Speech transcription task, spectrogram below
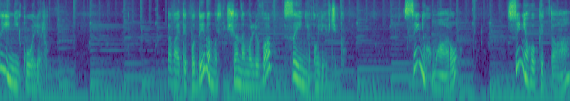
синій колір. Давайте подивимось, що намалював синій олівчик. Синю хмару, синього кита,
